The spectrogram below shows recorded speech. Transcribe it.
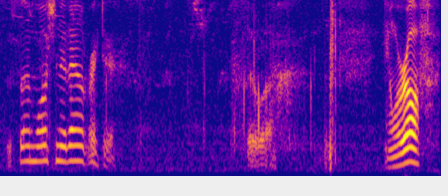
It's the sun washing it out right there. So, uh, and we're off.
